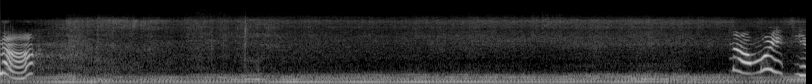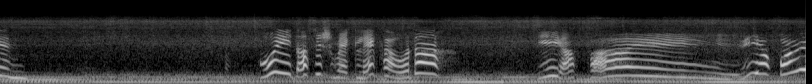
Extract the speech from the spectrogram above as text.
Na? Das schmeckt lecker, oder? Ja, fein. Ja, fein.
